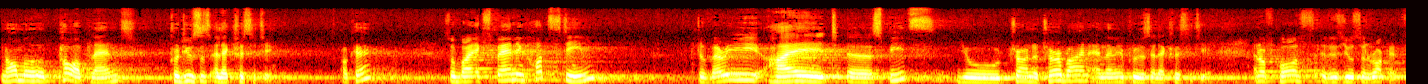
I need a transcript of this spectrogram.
normal power plant produces electricity. Okay? So by expanding hot steam to very high uh, speeds, you turn a turbine and then you produce electricity. And of course, it is used in rockets.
